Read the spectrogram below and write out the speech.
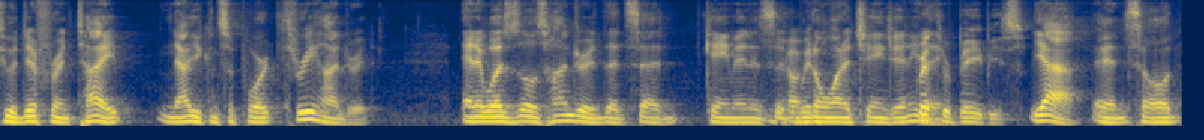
to a different type, now you can support 300. And it was those 100 that said, came in and said, Yeah. we don't want to change anything. with their babies. yeah. And so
